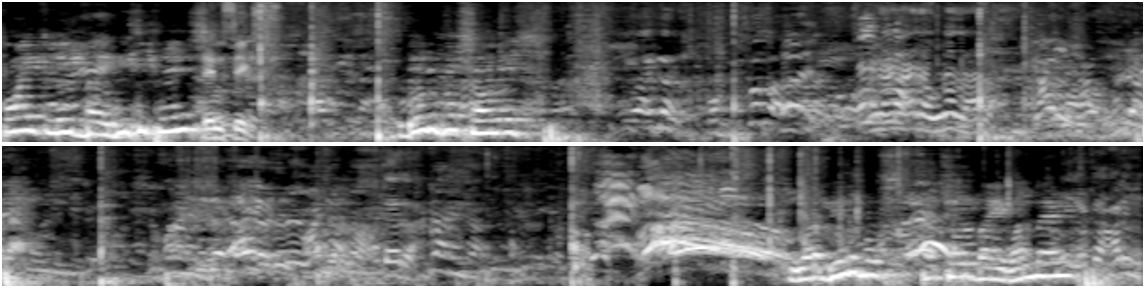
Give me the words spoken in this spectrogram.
Point lead by VC friends. 10-6 beautiful sound is what a beautiful touch by one man.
